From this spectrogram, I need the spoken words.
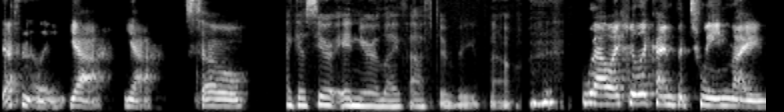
Definitely. Yeah. Yeah. So I guess you're in your life after Reed now. well, I feel like I'm between my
